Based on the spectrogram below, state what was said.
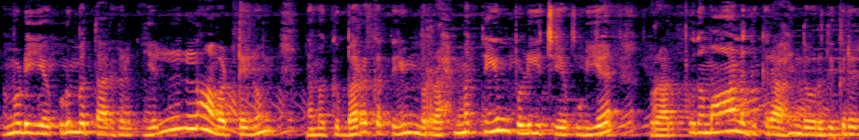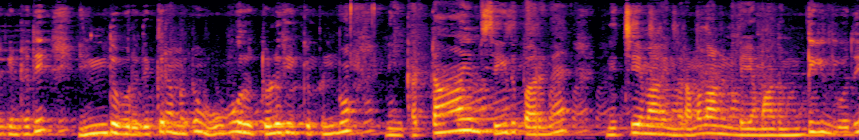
நம்முடைய குடும்பத்தார்கள் எல்லாவற்றிலும் நமக்கு பறக்கத்தையும் ரஹ்மத்தையும் பொழிய செய்யக்கூடிய ஒரு அற்புதமான திக்கராக இந்த ஒரு திக்கர் இருக்கின்றது. இந்த ஒரு திக்கரை மட்டும் ஒவ்வொரு தொழுகைக்கு பின்பும் நீங்கள் கட்டாயம் செய்து பாருங்க. நிச்சயமாக இந்த ரமதானினுடைய மாதம் முடியும் போது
